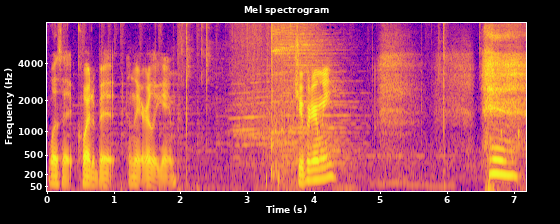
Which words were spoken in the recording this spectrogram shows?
with it quite a bit in the early game. Jupiter me?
